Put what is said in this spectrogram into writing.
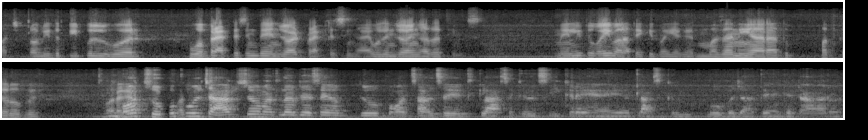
much probably the people who are they enjoyed practicing I was enjoying other things mainly तो वही बात है कि भाई अगर मज़ा नहीं आ रहा तो मत करो फिर। और हम्म। अगर बहुत सुपर कूल चैप्स जो मतलब जैसे अब जो बहुत साल से क्लासिकल सीख रहे हैं या क्लासिकल वो बजाते हैं गिटार और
